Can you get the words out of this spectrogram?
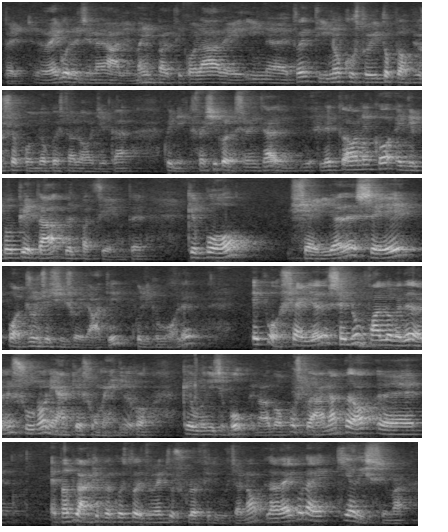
per regole generali, ma in particolare in Trentino, costruito proprio secondo questa logica. Quindi il fascicolo sanitario elettronico è di proprietà del paziente, che può scegliere se può aggiungerci i suoi dati, quelli che vuole, e può scegliere se non farlo vedere a nessuno, neanche al suo medico che uno dice, boh, è una roba un po' strana, però eh, è proprio anche per questo ragionamento sulla fiducia, no? La regola è chiarissima,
